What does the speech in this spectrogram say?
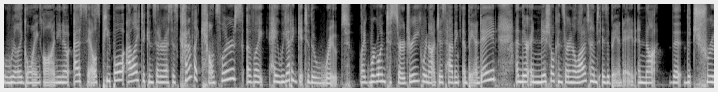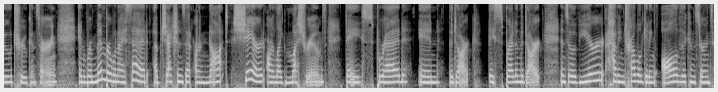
really going on. You know, as salespeople, I like to consider us as kind of like counselors of like, hey, we got to get to the root. Like we're going to surgery, we're not just having a band aid. And their initial concern a lot of times is a band aid and not the the true true concern. And remember when I said objections that are not shared are like mushrooms. They spread in the dark they spread in the dark. And so if you're having trouble getting all of the concerns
